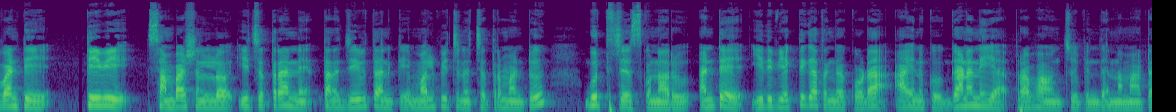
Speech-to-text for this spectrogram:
వంటి టీవీ సంభాషణలో ఈ చిత్రాన్ని తన జీవితానికి మలుపిచ్చిన చిత్రం అంటూ గుర్తు చేసుకున్నారు. అంటే ఇది వ్యక్తిగతంగా కూడా ఆయనకు గణనీయ ప్రభావం చూపిందన్నమాట.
